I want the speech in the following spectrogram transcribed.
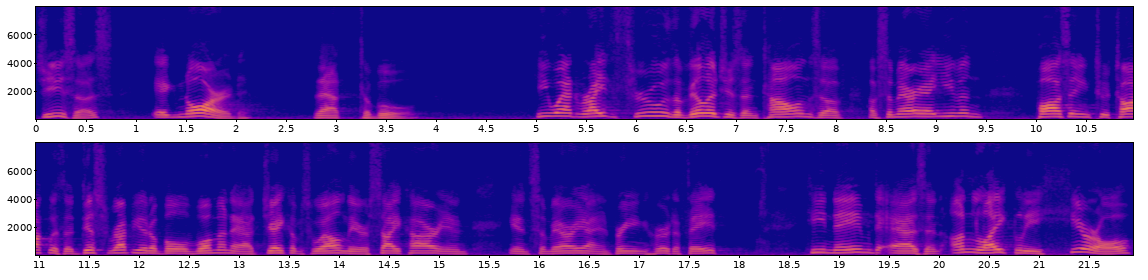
Jesus ignored that taboo. He went right through the villages and towns of, of Samaria, even pausing to talk with a disreputable woman at Jacob's well near Sychar in, in Samaria and bringing her to faith. He named as an unlikely hero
